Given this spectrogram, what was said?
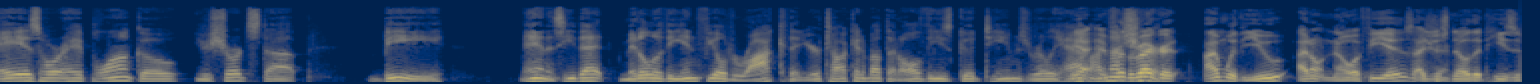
A is Jorge Polanco, your shortstop. B, man, is he that middle of the infield rock that you're talking about that all these good teams really have? Yeah, I'm and for the sure. record, I'm with you. I don't know if he is. I just know that he's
